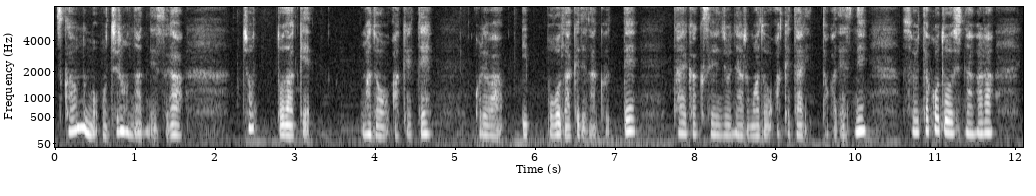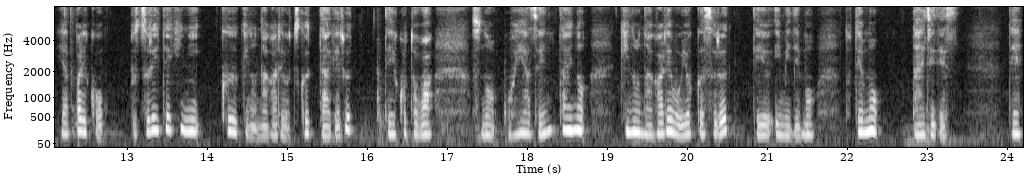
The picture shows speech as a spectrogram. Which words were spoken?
使うのももちろんなんですがちょっとだけ窓を開けてこれは一方だけでなくって対角線上にある窓を開けたりとかですねそういったことをしながらやっぱりこう物理的に空気の流れを作ってあげるっていうことはそのお部屋全体の気の流れを良くするっていう意味でもとても大事です。で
